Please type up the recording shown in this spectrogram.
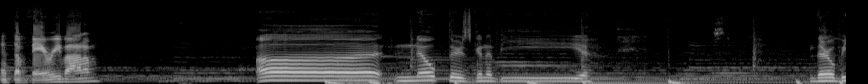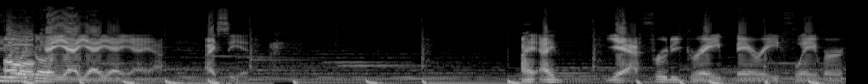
At the very bottom? Uh, nope. There's gonna be. There'll be Oh, like okay. a. Yeah, yeah, yeah, yeah, yeah. I see it. I, I, yeah, fruity grape berry flavor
